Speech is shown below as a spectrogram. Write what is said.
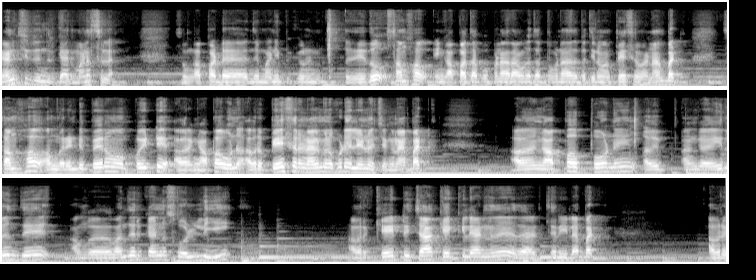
நினச்சிட்டு இருந்திருக்காரு மனசில். ஸோ உங்கள் அப்பாட்ட வந்து மன்னிப்புக்கணும் அது ஏதோ சம்ஹவ் எங்கள் அப்பா தப்பு பண்ணாரா அவங்க தப்பு பண்ணாரா அதை பற்றி நம்ம பேச வேணாம். பட் சம்ஹவ் அவங்க ரெண்டு பேரும் போயிட்டு அவர் எங்கள் அப்பா ஒன்று அவர் பேசுகிற நிலமையில கூட இல்லைன்னு வச்சுக்கோங்களேன். பட் அவங்க அப்பா போன்னு அது அங்கே இருந்து அவங்க வந்திருக்கேன்னு சொல்லி அவர் கேட்டுச்சா கேட்கலையான்னு தெரியல. பட் அவர்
